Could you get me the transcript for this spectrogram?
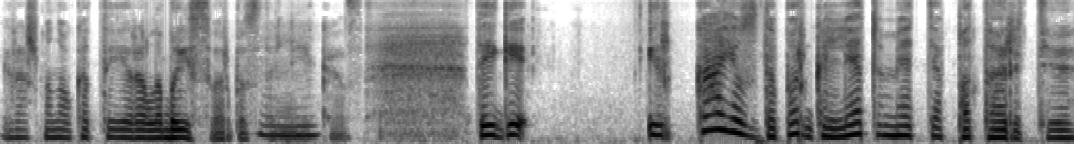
Ir aš manau, kad tai yra labai svarbus mhm. dalykas. Mm. Taigi, ir ką jūs dabar galėtumėte patarti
